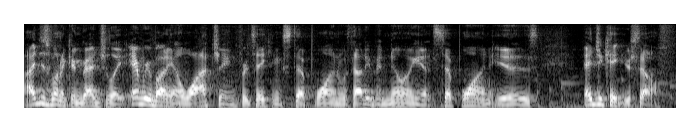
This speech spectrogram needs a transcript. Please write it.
I just want to congratulate everybody on watching for taking step one without even knowing it. Step one is educate yourself.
